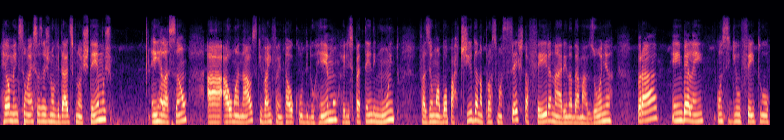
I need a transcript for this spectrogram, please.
realmente são essas as novidades que nós temos em relação ao Manaus, que vai enfrentar o clube do Remo. Eles pretendem muito fazer uma boa partida na próxima sexta-feira na Arena da Amazônia, para em Belém conseguir um feito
